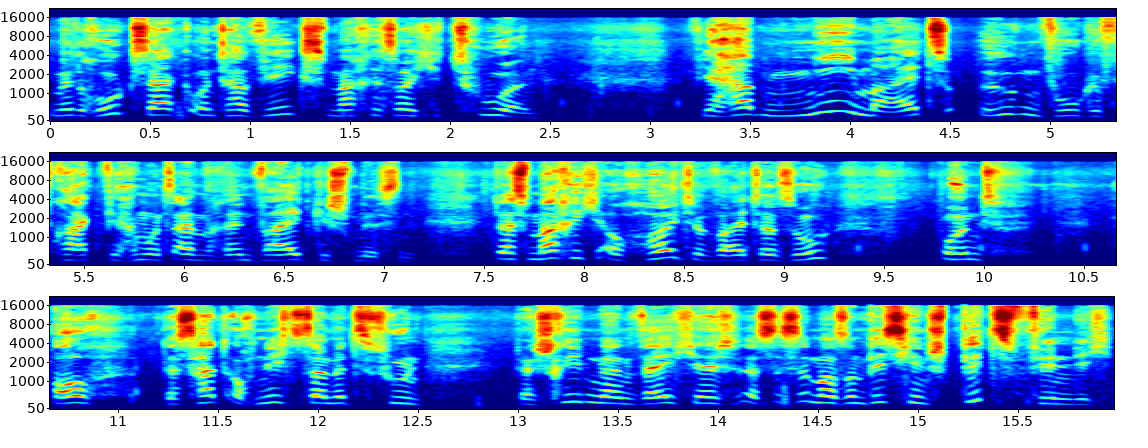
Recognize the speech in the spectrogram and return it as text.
mit Rucksack unterwegs, mache solche Touren. Wir haben niemals irgendwo gefragt, wir haben uns einfach in den Wald geschmissen. Das mache ich auch heute weiter so. Und auch, das hat auch nichts damit zu tun. Da schrieben dann welche, das ist immer so ein bisschen spitzfindig,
